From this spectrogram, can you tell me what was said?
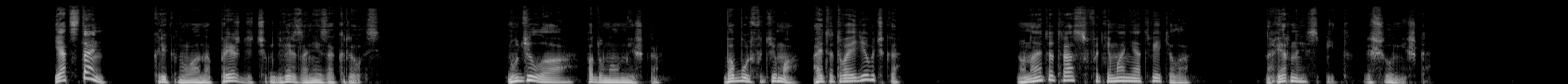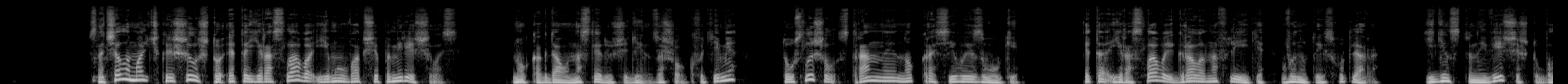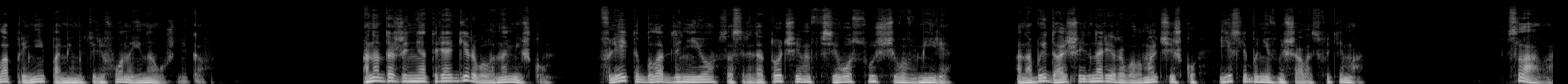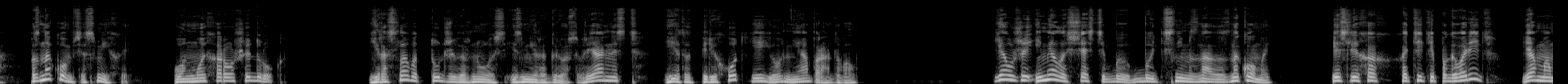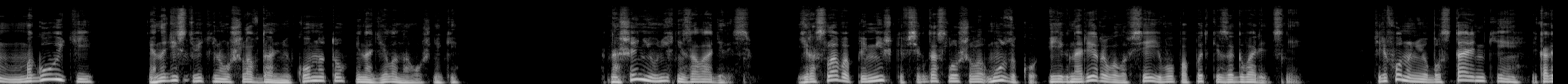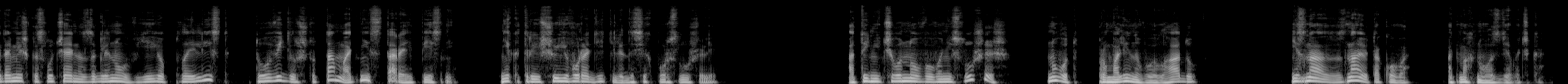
И отстань!» — крикнула она, прежде чем дверь за ней закрылась. «Ну дела», — подумал Мишка. «Бабуль Фатима, а это твоя девочка?» Но на этот раз Фатима не ответила. «Наверное, спит», — решил Мишка. Сначала мальчик решил, что это Ярослава ему вообще померещилась. Но когда он на следующий день зашел к Фатиме, то услышал странные, но красивые звуки. Это Ярослава играла на флейте, вынутой из футляра. Единственной вещи, что была при ней помимо телефона и наушников. Она даже не отреагировала на Мишку. Флейта была для нее сосредоточием всего сущего в мире. Она бы и дальше игнорировала мальчишку, если бы не вмешалась Фатима. «Слава, познакомься с Михой. Он мой хороший друг». Ярослава тут же вернулась из мира грез в реальность, и этот переход ее не обрадовал. «Я уже имела счастье быть с ним зна знакомой. Если хотите поговорить, я могу уйти». И она действительно ушла в дальнюю комнату и надела наушники. Отношения у них не заладились. Ярослава при Мишке всегда слушала музыку и игнорировала все его попытки заговорить с ней. Телефон у нее был старенький, и когда Мишка случайно заглянул в ее плейлист, то увидел, что там одни старые песни. Некоторые еще его родители до сих пор слушали. «А ты ничего нового не слушаешь? Ну вот, про малиновую ладу». «Не знаю, знаю такого», — отмахнулась девочка.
